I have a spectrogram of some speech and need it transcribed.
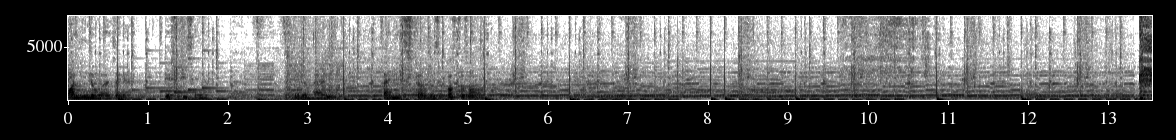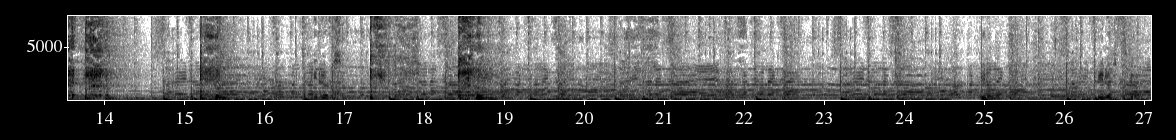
मलिलो भएछ क्या? टेस्टी छैन। मेरो दाडी चाइनिज स्टाइलको चाहिँ कस्तो छ? पिरो पिरो छ पिरो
